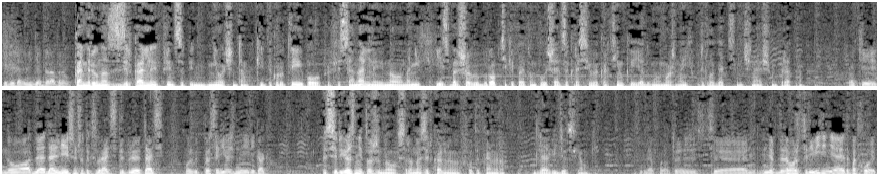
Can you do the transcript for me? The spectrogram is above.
или там видеооператорам? Камеры у нас зеркальные, в принципе, не очень там какие-то крутые, полупрофессиональные, но на них есть большой выбор оптики, поэтому получается красивая картинка, и я думаю, можно их предлагать начинающим операторам. Окей, ну а для дальнейшего что-то собираетесь приобретать? Может быть, посерьезнее или как? Посерьезнее тоже, но все равно зеркальную фотокамеру для видеосъемки. Я понял. То есть э, не- для того же телевидения это подходит.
